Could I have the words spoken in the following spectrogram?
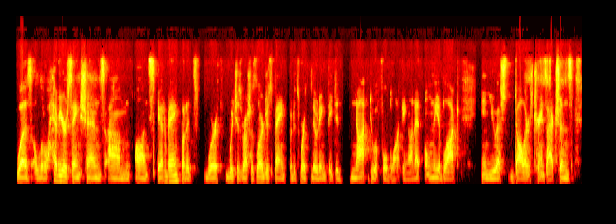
was a little heavier sanctions um, on Sberbank, but it's worth, which is Russia's largest bank, but it's worth noting they did not do a full blocking on it, only a block in US dollars transactions,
